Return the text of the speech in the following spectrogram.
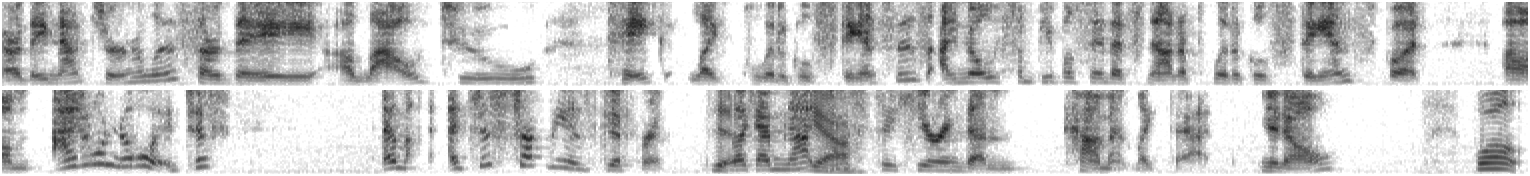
Are they not journalists? Are they allowed to take like political stances? I know some people say that's not a political stance, but um, I don't know. It just um, it just struck me as different. Like I'm not yeah. used to hearing them comment like that. You know? Well,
